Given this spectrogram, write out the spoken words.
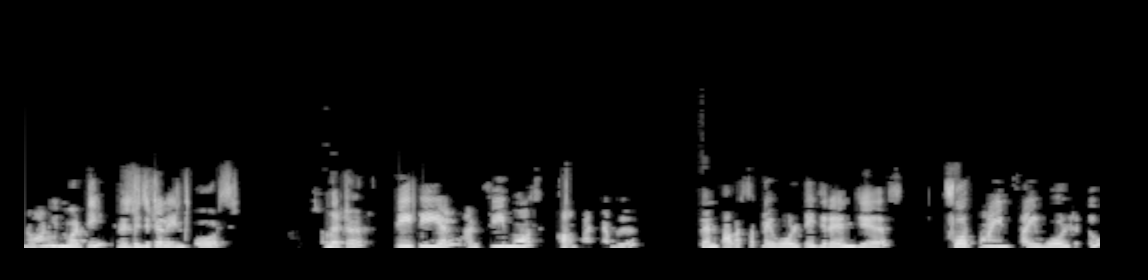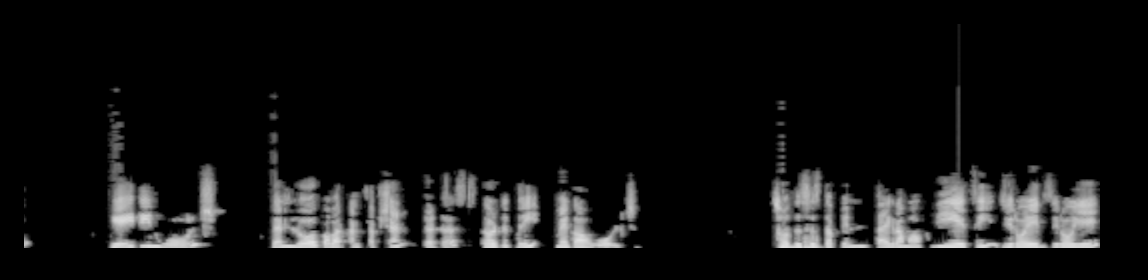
Non-inverting digital inputs that are TTL and CMOS compatible. Then power supply voltage ranges 4.5 volt to 18 volts. Then low power consumption that is 33 megavolts. So this is the pin diagram of DAC 0808.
